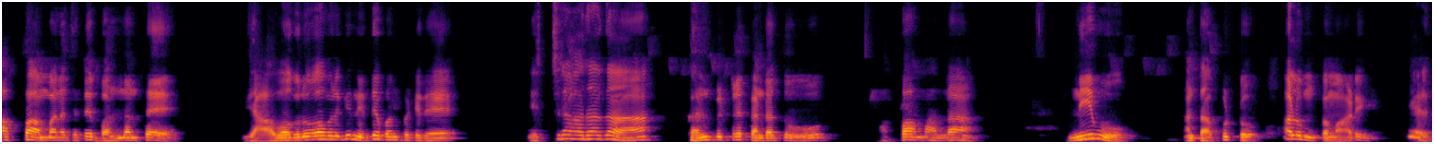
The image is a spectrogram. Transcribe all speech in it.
ಅಪ್ಪ, ಅಮ್ಮನ ಜೊತೆ ಬಂದಂತೆ ಯಾವಾಗಲೂ ಅವನಿಗೆ ನಿದ್ದೆ ಬಂದ್ಬಿಟ್ಟಿದೆ. ಎಚ್ಚರ ಆದಾಗ ಕಣ್ಬಿಟ್ರೆ ಕಂಡದ್ದು, ಅಪ್ಪ, ಅಮ್ಮ ಅಲ್ಲ, ನೀವು ಅಂತ ಪುಟ್ಟು ಅಳು ಮುಖ ಮಾಡಿ ಹೇಳ್ದ.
